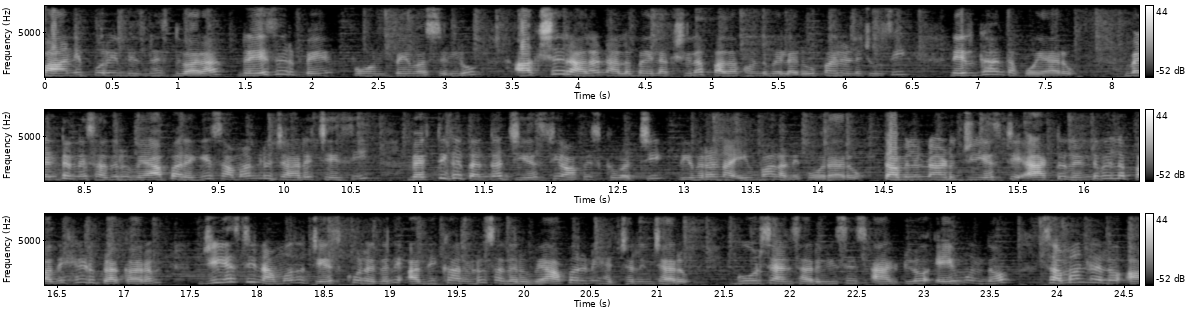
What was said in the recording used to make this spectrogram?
పానీపూరి బిజినెస్ ద్వారా రేజర్ పే ఫోన్ పే వసూళ్ళు అక్షరాల నలభై లక్షల పదకొండు వేల రూపాయలను చూసి నిర్ఘాంతపోయారు. వెంటనే సదరు వ్యాపారికి సమన్లు జారీ చేసి వ్యక్తిగతంగా జీఎస్టీ ఆఫీస్కు వచ్చి వివరణ ఇవ్వాలని కోరారు. తమిళనాడు జీఎస్టీ యాక్ట్ రెండు వేల పదిహేడు ప్రకారం జీఎస్టీ నమోదు చేసుకోలేదని అధికారులు సదరు వ్యాపారిని హెచ్చరించారు. గూడ్స్ అండ్ సర్వీసెస్ యాక్ట్లో ఏముందో సమన్లలో ఆ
